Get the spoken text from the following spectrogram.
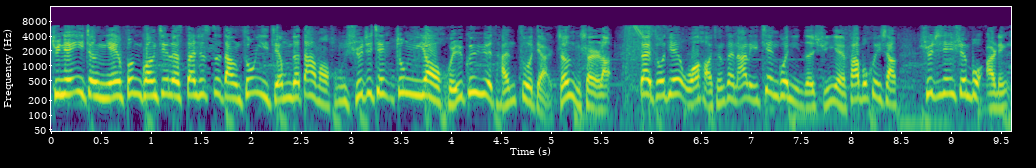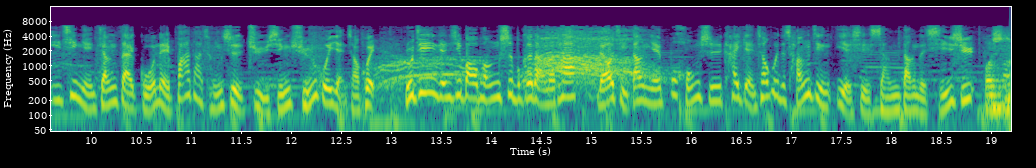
去年一整年疯狂接了三十四档综艺节目的大网红薛之谦，终于要回归乐坛做点正事儿了。在昨天，我好像在哪里见过你的巡演发布会上，薛之谦宣布，二零一七年将在国内八大城市举行巡回演唱会。如今人气爆棚、势不可挡的他，聊起当年不红时开演唱会的场景，也是相当的唏嘘。我上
